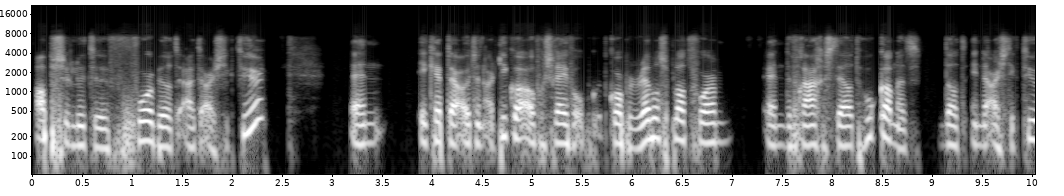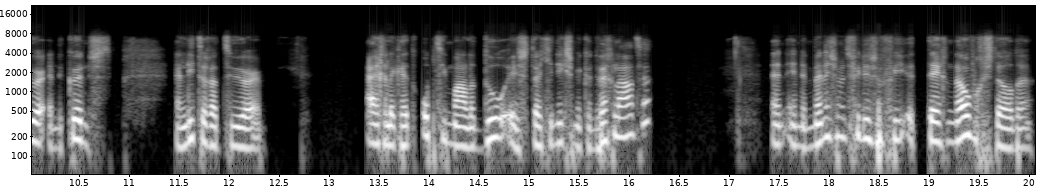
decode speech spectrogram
absolute voorbeeld uit de architectuur. En ik heb daar ooit een artikel over geschreven op het Corporate Rebels platform. En de vraag gesteld, hoe kan het dat in de architectuur en de kunst en literatuur eigenlijk het optimale doel is dat je niks meer kunt weglaten. En in de managementfilosofie het tegenovergestelde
